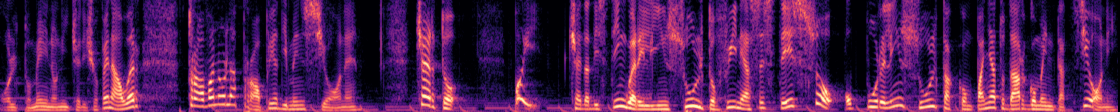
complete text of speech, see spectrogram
molto meno Nietzsche di Schopenhauer, trovano la propria dimensione. Certo, poi c'è da distinguere l'insulto fine a se stesso oppure l'insulto accompagnato da argomentazioni.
